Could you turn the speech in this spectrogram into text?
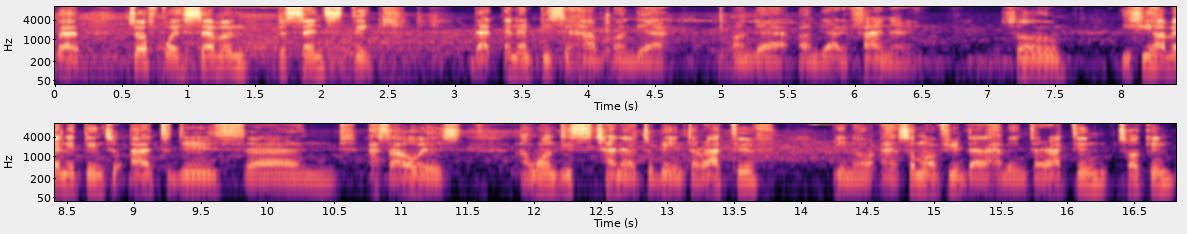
12.7 uh, percent stake that NNPC have on their on their on their refinery. So, if you have anything to add to this, and as I always, I want this channel to be interactive you know, and some of you that have been interacting, talking,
